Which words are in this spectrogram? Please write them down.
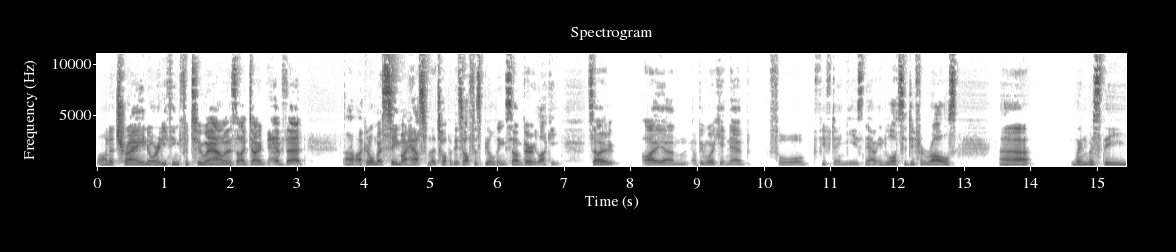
on a train or anything for two hours. I don't have that. Uh, I can almost see my house from the top of this office building, so I'm very lucky. So I um, I've been working at NAB for 15 years now in lots of different roles. Uh, when was the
